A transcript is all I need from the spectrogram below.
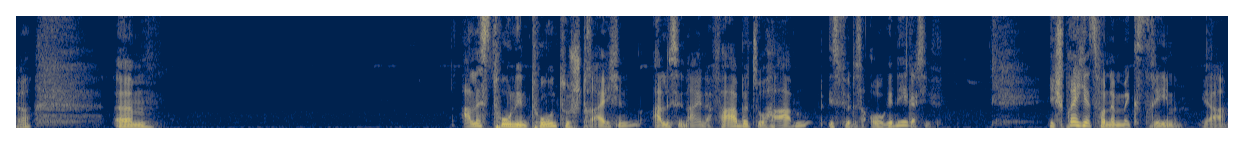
Ja, ähm, alles Ton in Ton zu streichen, alles in einer Farbe zu haben, ist für das Auge negativ. Ich spreche jetzt von einem Extremen. Ja,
